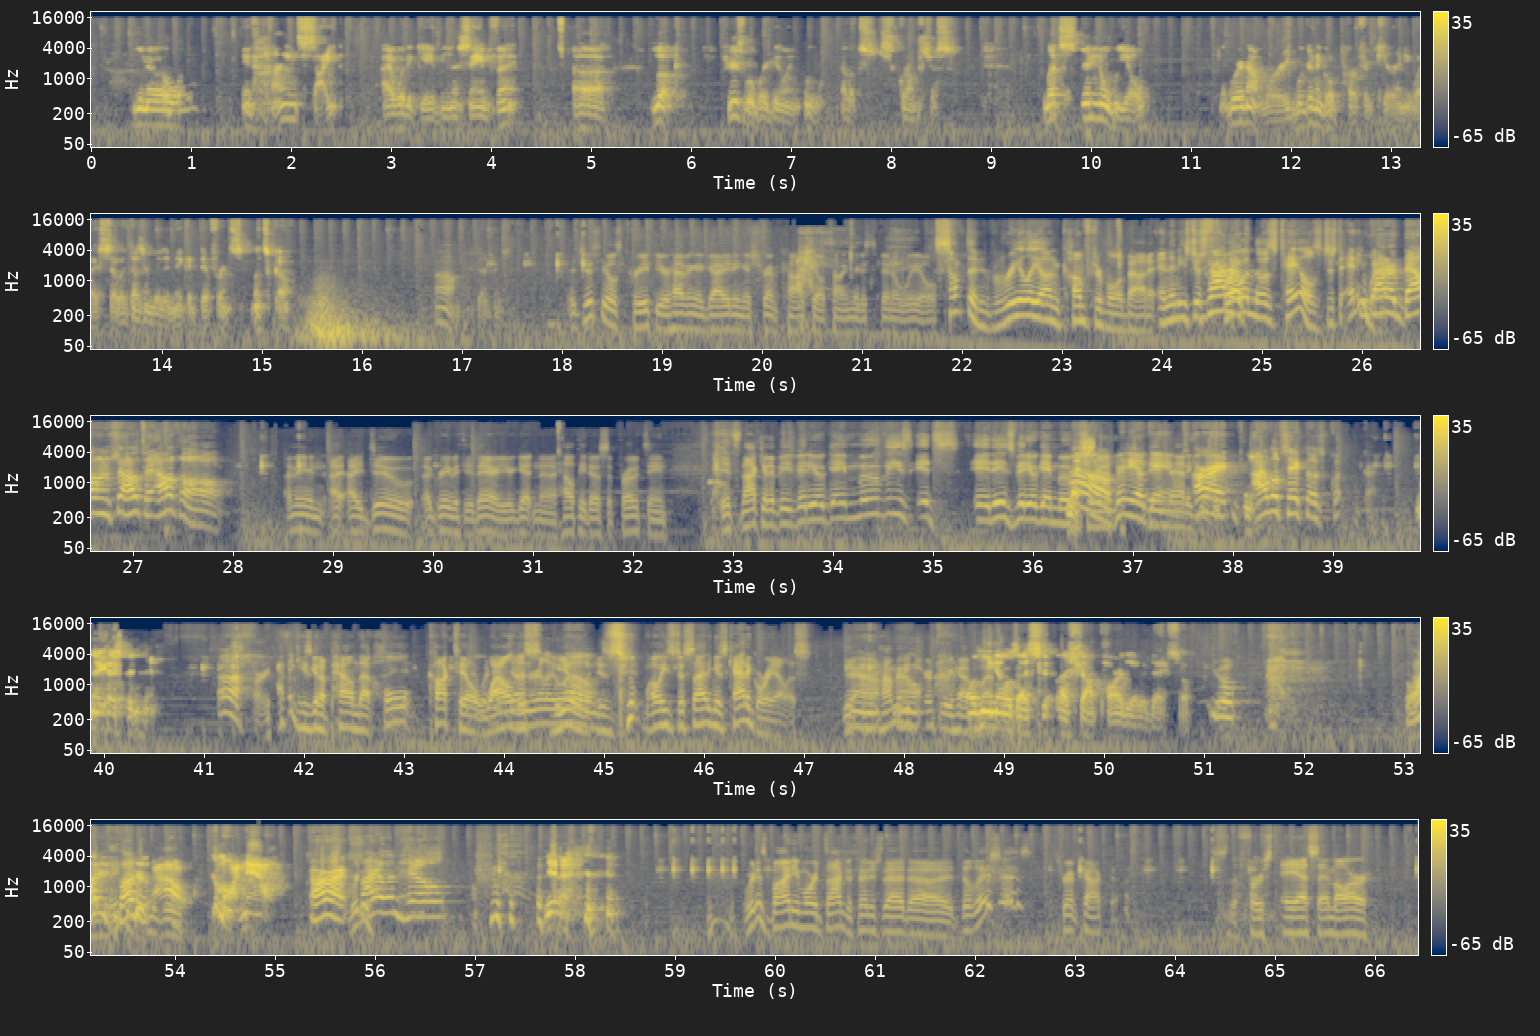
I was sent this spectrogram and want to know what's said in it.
You know, in hindsight, I would have gave him the same thing. Uh, look, here's what we're doing. Ooh, that looks scrumptious. Let's spin the wheel. We're not worried. We're going to go perfect here anyway, so it doesn't really make a difference. Let's go. Oh my goodness. It just feels creepier having a guy eating a shrimp cocktail telling me to spin a wheel. Something really uncomfortable about it. And then he's just gotta- throwing those tails just anywhere. You anywhere. got to balance out the alcohol. I mean, I, I do agree with you there. You're getting a healthy dose of protein. It's not going to be video game movies. It's it is video game movies. No, video games. All right, I will take those. Qu- okay. Now you gotta spin it. Ugh. I think he's going to pound that whole cocktail would've while this really wheel well. is while he's deciding his category, Ellis. Yeah. No, How many no. shrimp do we have? Well, he left? knows I, s- I shot par the other day, so. You. Lot of, lot of, Ow! Come on now. all right, Where did- Silent Hill. Yeah. We're just buying you more time to finish that uh, delicious shrimp cocktail. This is the first ASMR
